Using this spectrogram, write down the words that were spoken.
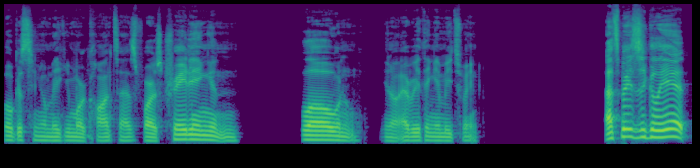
focusing on making more content as far as trading and flow and you know everything in between. That's basically it.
